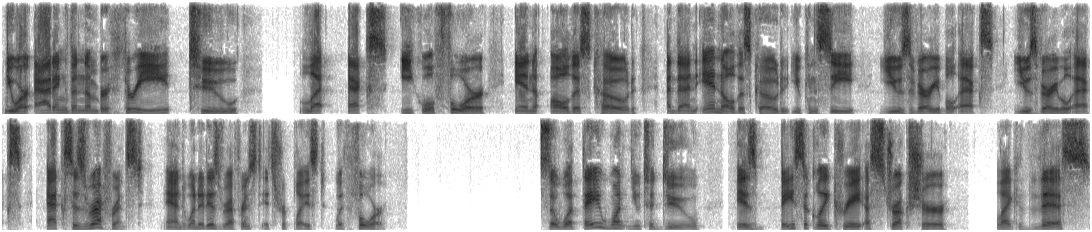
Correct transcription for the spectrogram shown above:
you are adding the number 3 to let x equal 4 in all this code. And then in all this code, you can see use variable x, use variable x, x is referenced. And when it is referenced, it's replaced with 4. So what they want you to do is basically create a structure like this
